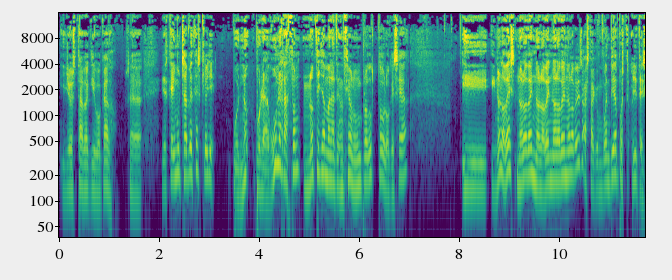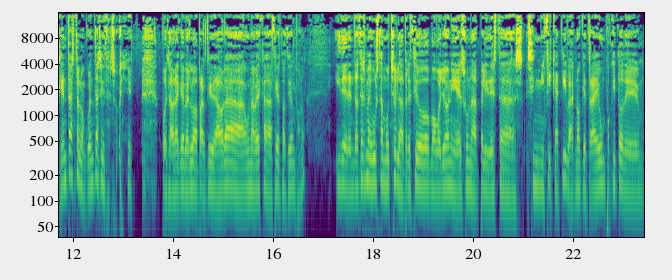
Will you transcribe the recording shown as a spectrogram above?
Y yo estaba equivocado. O sea, y es que hay muchas veces que, oye, pues no, por alguna razón no te llama la atención un producto o lo que sea, y, y no lo ves, no lo ves, no lo ves, no lo ves, no lo ves, hasta que un buen día, pues, oye, te sientas, te lo encuentras y dices, oye, pues habrá que verlo a partir de ahora una vez cada cierto tiempo, ¿no? Y desde entonces me gusta mucho y la aprecio mogollón y es una peli de estas significativas, ¿no? Que trae un poquito de,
